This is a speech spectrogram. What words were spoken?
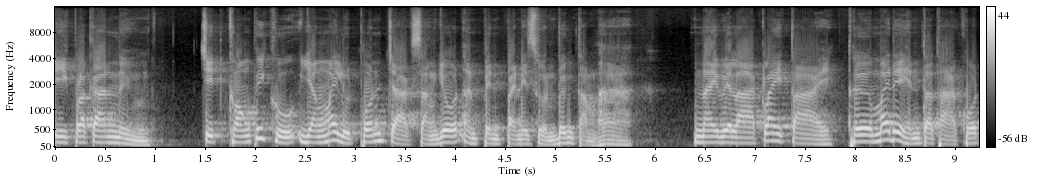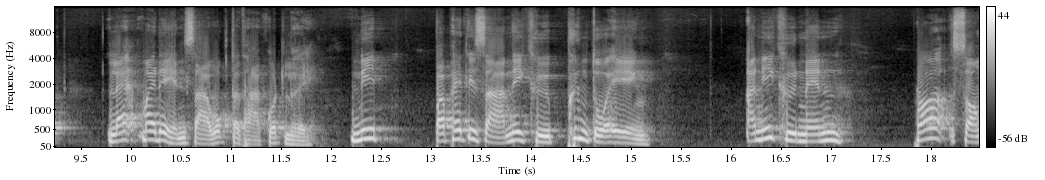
อีกประการหนึ่ง จิตของภิกขุยังไม่หลุดพ้นจากสังโยชน์อันเป็นไปในส่วนเบื้องต่ำห้าในเวลาใกล้ตาย เธอไม่ได้เห็นตถาคต และไม่ได้เห็นสาวกตถาคตเลย นี่ประเภทที่สามนี่คือพึ่งตัวเอง อันนี้คือเน้น เพราะสอง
